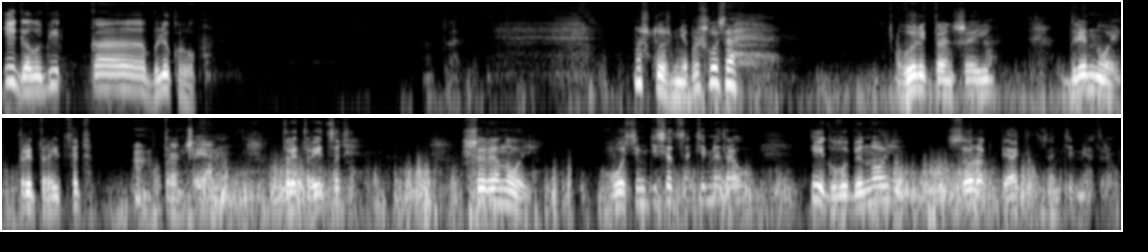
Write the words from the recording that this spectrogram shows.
и голубика Блюкроп. Ну что ж, мне пришлось а, вырыть траншею длиной 3,30 траншея 3,30 шириной 80 сантиметров и глубиной 45 сантиметров.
